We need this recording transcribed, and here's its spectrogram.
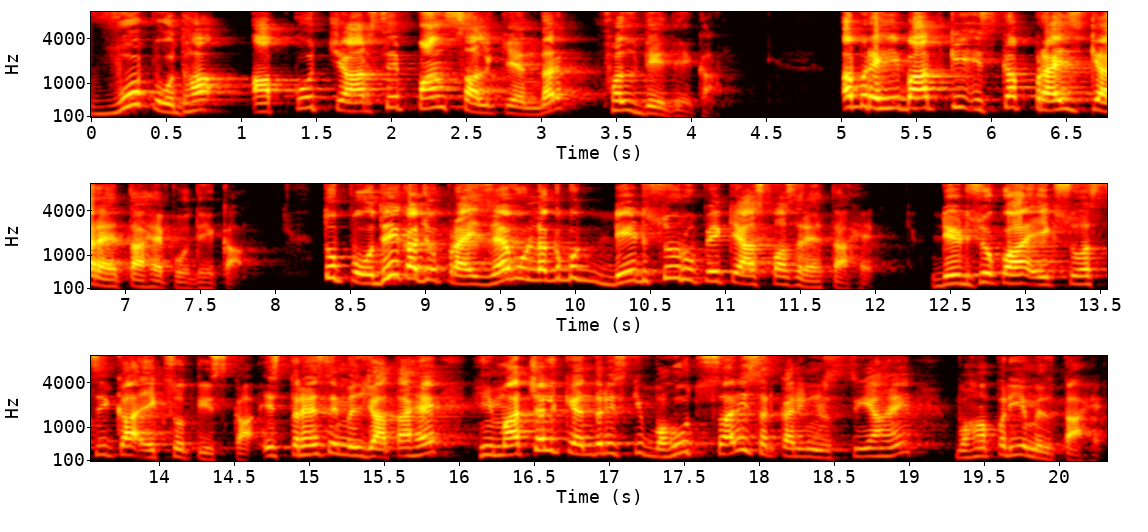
वो पौधा आपको चार से पाँच साल के अंदर फल दे देगा। अब रही बात कि इसका प्राइस क्या रहता है पौधे का। तो पौधे का जो प्राइस है, वो लगभग डेढ़ सौ रुपए के आसपास रहता है। डेढ़ सौ का, एक सौ अस्सी का, एक सौ तीस का, इस तरह से मिल जाता है। हिमाचल के अंदर इसकी बहुत सारी सरकारी नर्सरियाँ हैं, वहाँ पर यह मिलता है।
